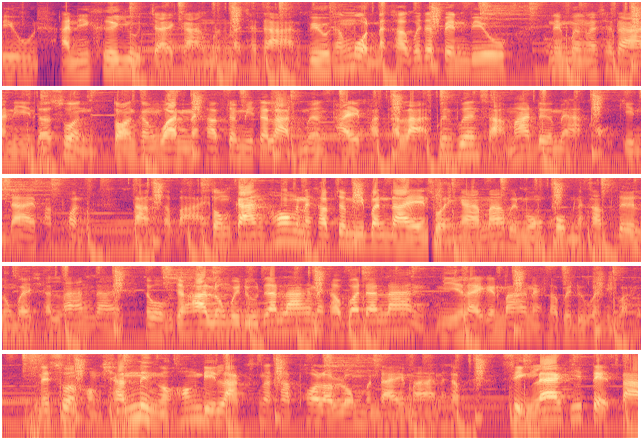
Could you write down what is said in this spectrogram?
วิว อันนี้คืออยู่ใจกลางเมืองรัชดา วิวทั้งหมดนะครับก็จะเป็นวิวในเมืองรัชดานี้ แล้วส่วนตอนกลางวันนะครับจะมีตลาดเมืองไทยพัทละเพื่อนๆสามารถเดินไปหาของ กินได้พักผ่อนตามสบาย ตรงกลางห้องนะครับจะมีบันไดสวยงามมากเป็นวงกลมนะครับเดินลงไปชั้นล่างได้ แต่ผมจะพาลงไปดูด้านล่างนะครับว่าด้านล่างมีอะไรกันบ้างนะเราไปดูกันดีกว่า ในส่วนของชั้นหนึ่งของห้องดีลักซ์นะครับพอเราลงบันไดมานะครับสิ่งแรกที่เตะตา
